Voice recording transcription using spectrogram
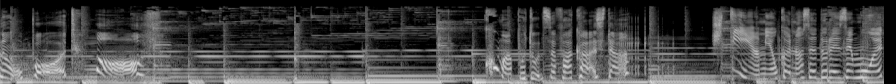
Nu pot! Of! Cum a putut să facă asta? Știam eu că nu o să dureze mult!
